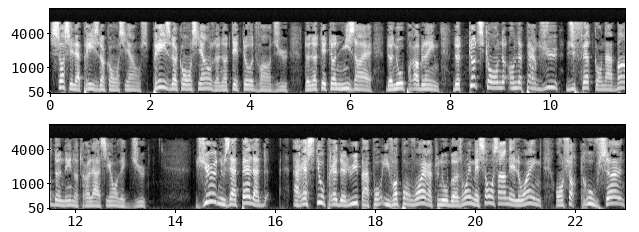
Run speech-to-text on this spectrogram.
Ça, c'est la prise de conscience. Prise de conscience de notre état devant Dieu, de notre état de misère, de nos problèmes, de tout ce qu'on a, perdu du fait qu'on a abandonné notre relation avec Dieu. Dieu nous appelle à, à rester auprès de lui, il va pourvoir à tous nos besoins, mais si on s'en éloigne, on se retrouve seul,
